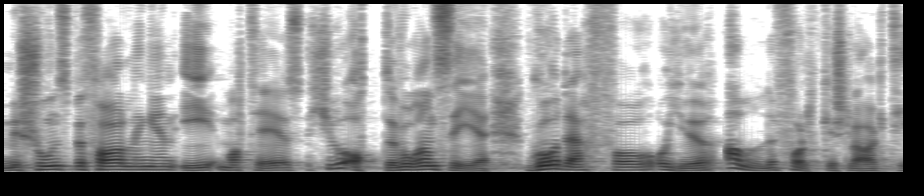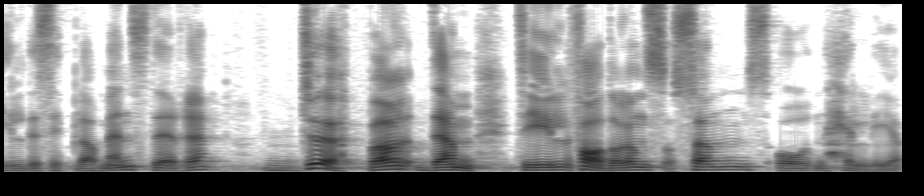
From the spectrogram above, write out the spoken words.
misjonsbefalingen i Matteus 28, hvor han sier Gå derfor og gjør alle folkeslag til disipler, mens dere døper dem til Faderens og Sønnens og Den hellige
